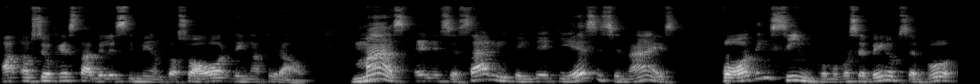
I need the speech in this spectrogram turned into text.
ao seu restabelecimento, à sua ordem natural. Mas é necessário entender que esses sinais podem sim, como você bem observou,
